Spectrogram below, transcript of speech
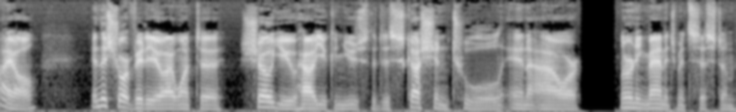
Hi all. In this short video I want to show you how you can use the discussion tool in our learning management system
